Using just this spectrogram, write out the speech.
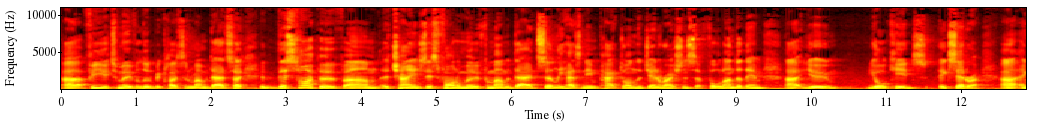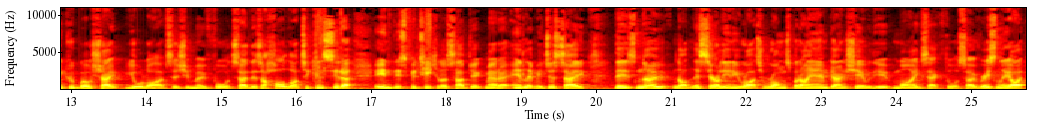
uh, for you to move a little bit closer to mum and dad. So this type of um, change, this final move for mum and dad, certainly has an impact on the generations that fall under them. Uh, you your kids, etc., uh, and could well shape your lives as you move forward. So there's a whole lot to consider in this particular subject matter. And let me just say, there's no not necessarily any rights or wrongs, but I am going to share with you my exact thoughts. So recently, I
